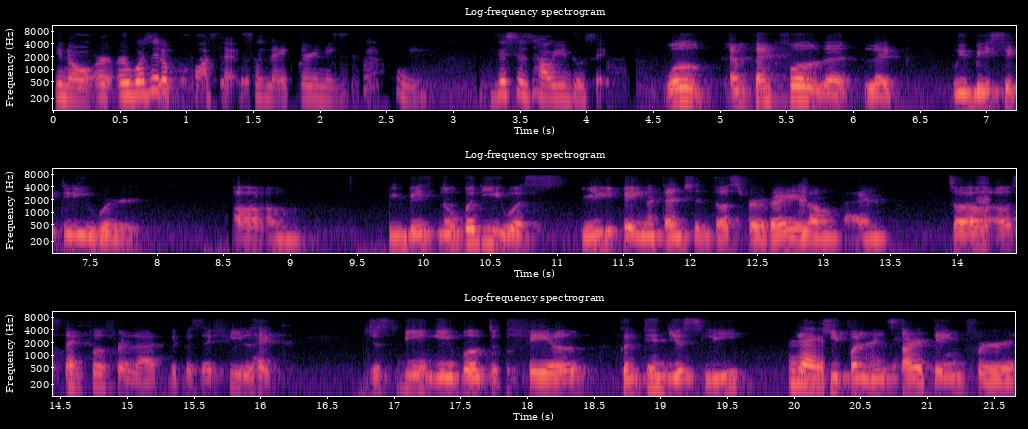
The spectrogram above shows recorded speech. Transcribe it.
you know, or, or was it a process of like learning, this is how you do things? Well, I'm thankful that like we basically were, um, we bas- nobody was really paying attention to us for a very long time. So I, I was thankful for that because I feel like just being able to fail continuously right. and keep on restarting for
